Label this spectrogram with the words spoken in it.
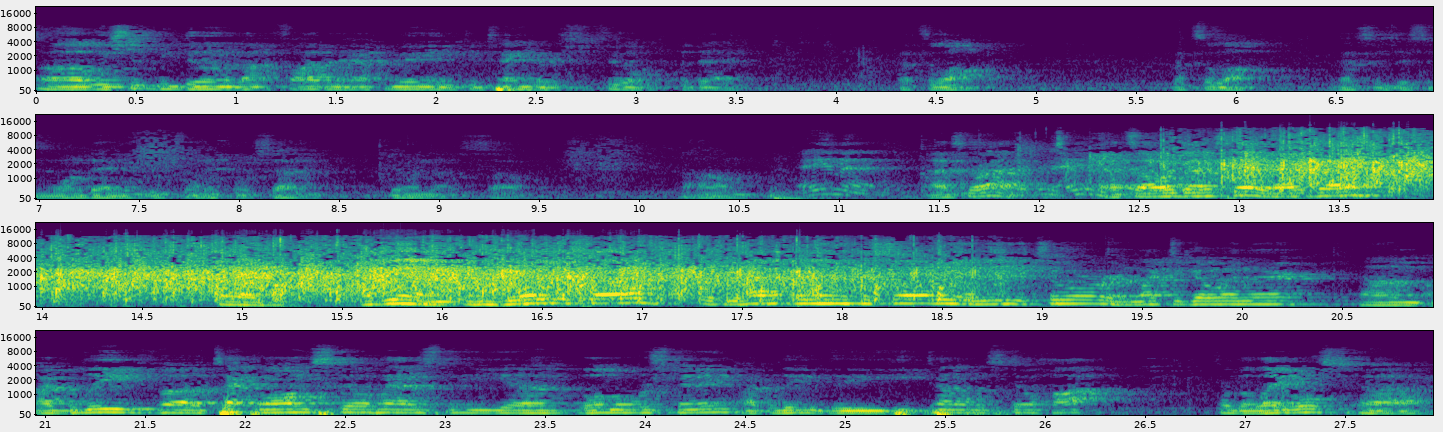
uh, we should be doing about five and a half million containers filled a day. That's a lot. That's a lot. That's in just in one day. We do 24 7 doing those. So, um, Amen. that's right. That's all we got to say, right, guys? So, again, enjoy yourselves. If you haven't been in the facility and need a tour and like to go in there, um, I believe uh, Tech Long still has the uh, blow molder spinning. I believe the heat tunnel is still hot for the labels. Uh,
